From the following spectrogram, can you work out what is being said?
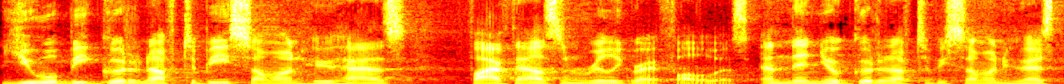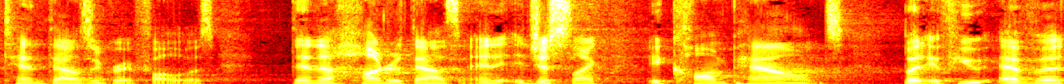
you will be good enough to be someone who has 5,000 really great followers. And then you're good enough to be someone who has 10,000 great followers. Then 100,000. And it just like, it compounds. But if you ever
